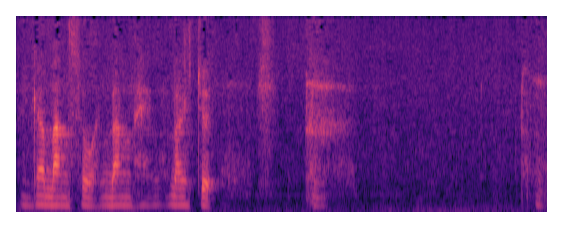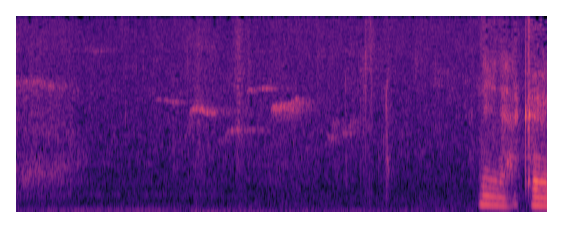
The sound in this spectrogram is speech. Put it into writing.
มันก็บางส่วนบางแห่งบางจุด นี่แหละคือ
